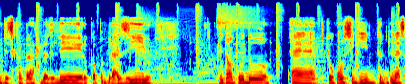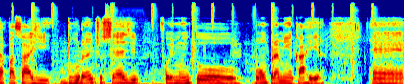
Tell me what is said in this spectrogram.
vice-campeonato brasileiro, Copa Brasil. Então tudo é, que eu consegui nessa passagem durante o SESI foi muito bom para minha carreira. É,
